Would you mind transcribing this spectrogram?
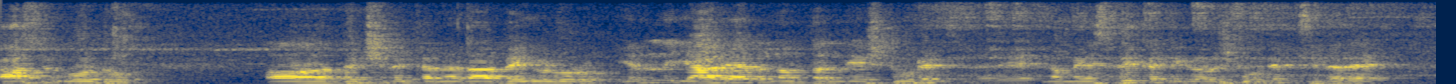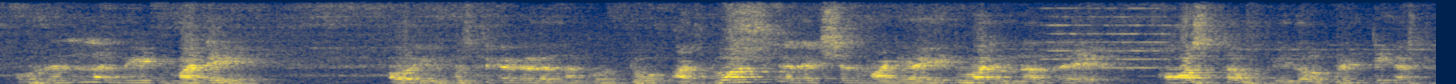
ಕಾಸರಗೋಡು ದಕ್ಷಿಣ ಕನ್ನಡ, ಬೆಂಗಳೂರು, ಎಲ್ಲ ಯಾರ್ಯಾರು ನಮ್ಮ ತಂದೆ ಸ್ಟೂಡೆಂಟ್ಸ್ ಇದ್ದಾರೆ ನಮ್ಮ ಎಸ್ ಬಿ ಸ್ಟೂಡೆಂಟ್ಸ್ ಇದ್ದಾರೆ ಅವರೆಲ್ಲ ಮೀಟ್ ಮಾಡಿ ಅವರಿಗೆ ಪುಸ್ತಕಗಳನ್ನು ಕೊಟ್ಟು ಅಡ್ವಾನ್ಸ್ ಕಲೆಕ್ಷನ್ ಮಾಡಿ ಐದು ಬಾರಿ ಅಂದರೆ ಕಾಸ್ಟ್ ಆಫ್ ಇದು ಪ್ರಿಂಟಿಂಗ್ ಅಷ್ಟು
